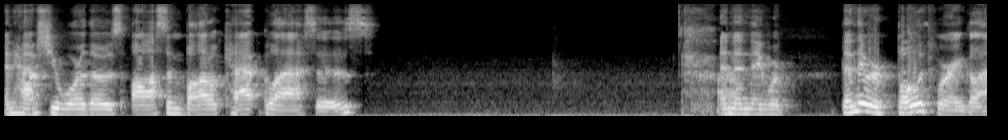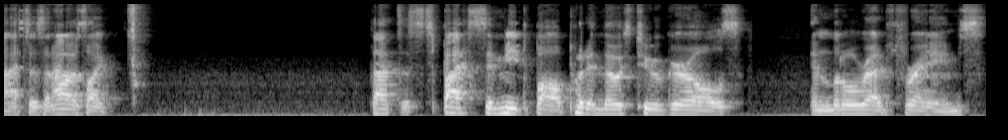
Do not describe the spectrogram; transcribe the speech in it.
and how she wore those awesome bottle cap glasses. And then they were then they were both wearing glasses and I was like that's a spicy meatball putting those two girls in little red frames.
